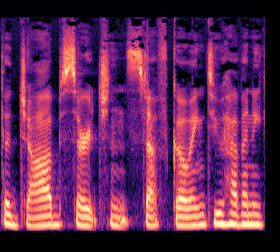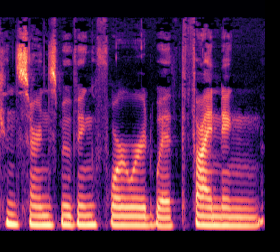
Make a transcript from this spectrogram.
the job search and stuff going? Do you have any concerns moving forward with finding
